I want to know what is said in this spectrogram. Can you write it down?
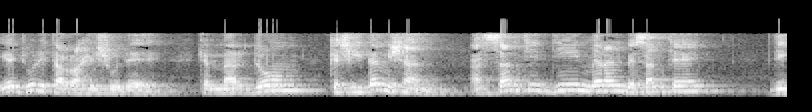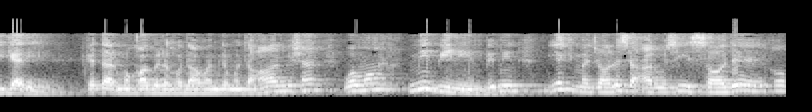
یه جوری طراحی شده که مردم کشیده میشن از سمت دین میرن به سمت دیگری که در مقابل خداوند متعال میشن و ما می‌بینیم. ببین یک مجالس عروسی ساده خب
